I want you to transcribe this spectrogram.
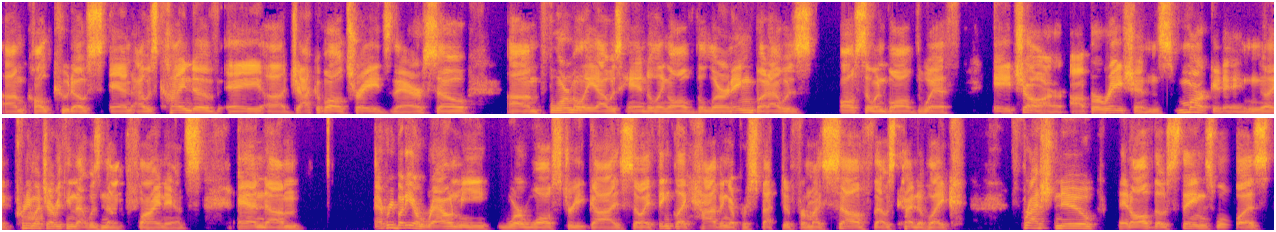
um, called Kudos. And I was kind of a uh, jack of all trades there. So um, formally, I was handling all of the learning, but I was also involved with HR, operations, marketing, like pretty much everything that was not finance. And um, everybody around me were Wall Street guys. So I think like having a perspective for myself that was kind of like fresh, new, and all those things was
